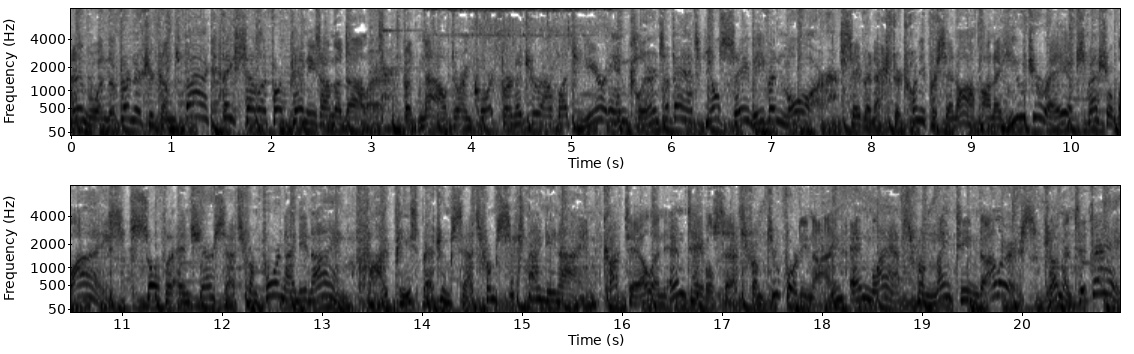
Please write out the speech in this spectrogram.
And when the furniture comes back, they sell it for pennies on the dollar. But now, during Court Furniture Outlet's year-end clearance event, you'll save even more. Save an extra 20% off on a a huge array of special buys. Sofa and chair sets from $4.99. Five-piece bedroom sets from $6.99. Cocktail and end table sets from $2.49. And lamps from $19. Come in today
